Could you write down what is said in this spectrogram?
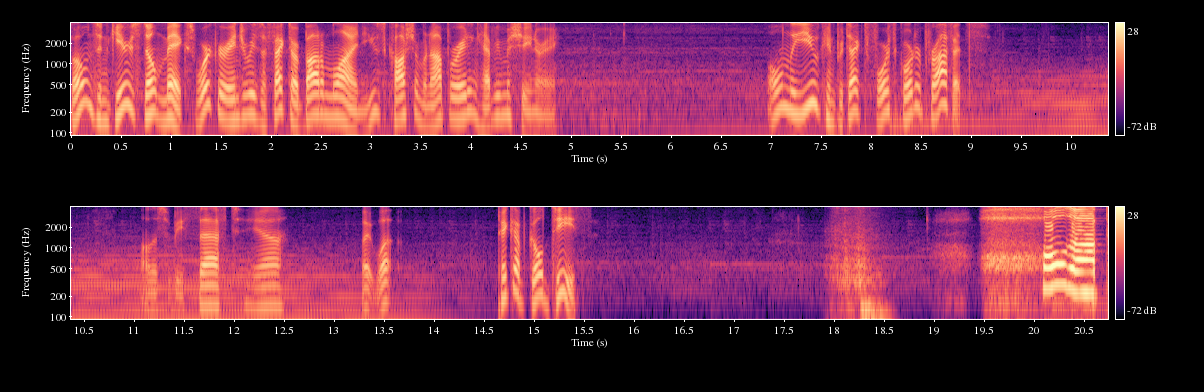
Bones and gears don't mix. Worker injuries affect our bottom line. Use caution when operating heavy machinery. Only you can protect fourth quarter profits. All this would be theft, yeah. Wait, what? Pick up gold teeth. Hold up!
